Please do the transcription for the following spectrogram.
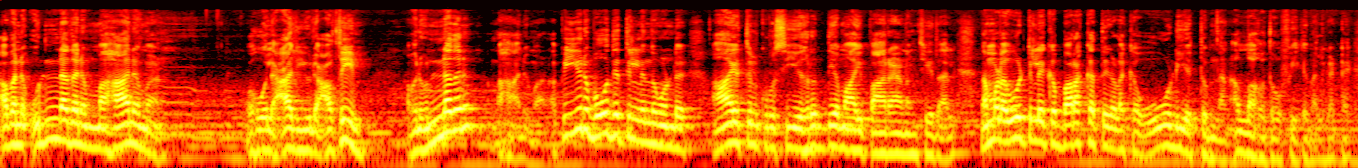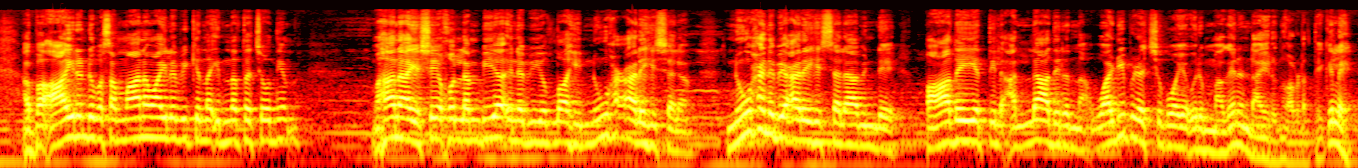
അവൻ ഉന്നതനും മഹാനുമാണ്. ബഹുൽ ആലിയുൽ അസീം അവൻ ഉന്നതനും മഹാനുമാണ്. അപ്പോൾ ഈ ഒരു ബോധ്യത്തിൽ നിന്നുകൊണ്ട് ആയത്തിൽ കുറിച്ച് ഹൃദ്യമായി പാരായണം ചെയ്താൽ നമ്മുടെ വീട്ടിലേക്ക് ബറക്കത്തുകളൊക്കെ ഓടിയെത്തും എന്നാണ്. അള്ളാഹു തോഫീക്ക് നൽകട്ടെ. അപ്പോൾ ആയിരം രൂപ സമ്മാനമായി ലഭിക്കുന്ന ഇന്നത്തെ ചോദ്യം? മഹാനായ ഷെയ്ഖുൽ അംബിയ നബിയുല്ലാഹി നൂഹ അലഹിസ്സലാം നൂഹ നബി അലഹിസ്സലാമിന്റെ പാതയത്തിൽ അല്ലാതിരുന്ന വഴിപിഴച്ചു പോയ ഒരു മകനുണ്ടായിരുന്നു അവിടത്തേക്ക് അല്ലേ?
